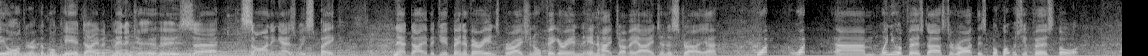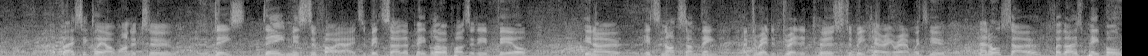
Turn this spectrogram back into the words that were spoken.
The author of the book here, David Menadue, who's uh, signing as we speak. Now, David, you've been a very inspirational figure in, in HIV/AIDS in Australia. What, what, um, when you were first asked to write this book, what was your first thought? Basically, I wanted to de- demystify AIDS a bit so that people who are positive feel, you know, it's not something, a dreaded, dreaded curse to be carrying around with you. And also, for those people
